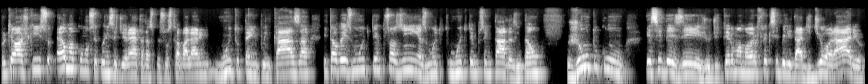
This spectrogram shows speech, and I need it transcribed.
Porque eu acho que isso é uma consequência direta das pessoas trabalharem muito tempo em casa e talvez muito tempo sozinhas, muito, muito tempo sentadas. Então, junto com esse desejo de ter uma maior flexibilidade de horário,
